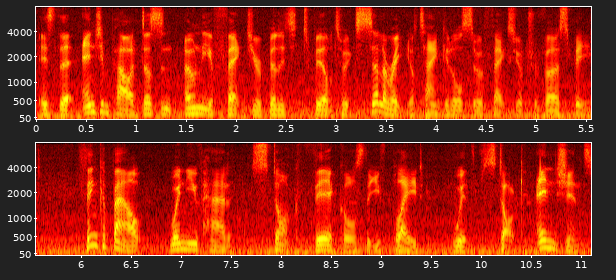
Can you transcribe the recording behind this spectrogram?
is that engine power doesn't only affect your ability to be able to accelerate your tank, it also affects your traverse speed. Think about when you've had stock vehicles that you've played with stock engines.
